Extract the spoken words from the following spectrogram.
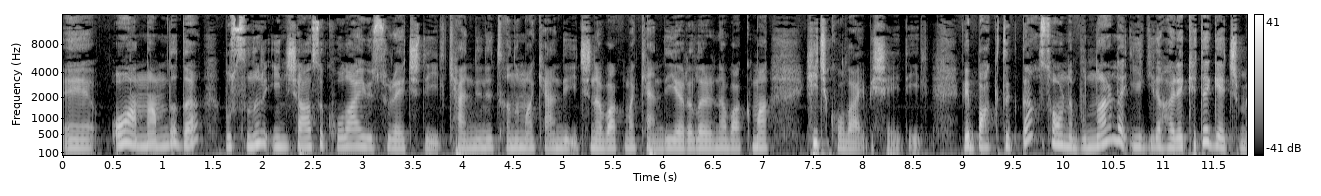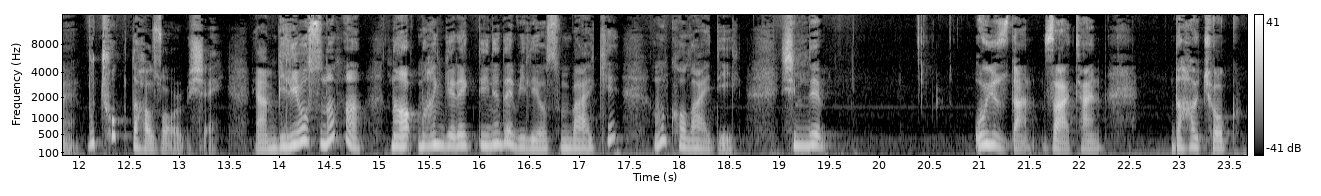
E, o anlamda da bu sınır inşası kolay bir süreç değil. Kendini tanıma, kendi içine bakma, kendi yaralarına bakma hiç kolay bir şey değil. Ve baktıktan sonra bunlarla ilgili harekete geçme bu çok daha zor bir şey. Yani biliyorsun ama ne yapman gerektiğini de biliyorsun belki ama kolay değil. Şimdi o yüzden zaten daha çok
